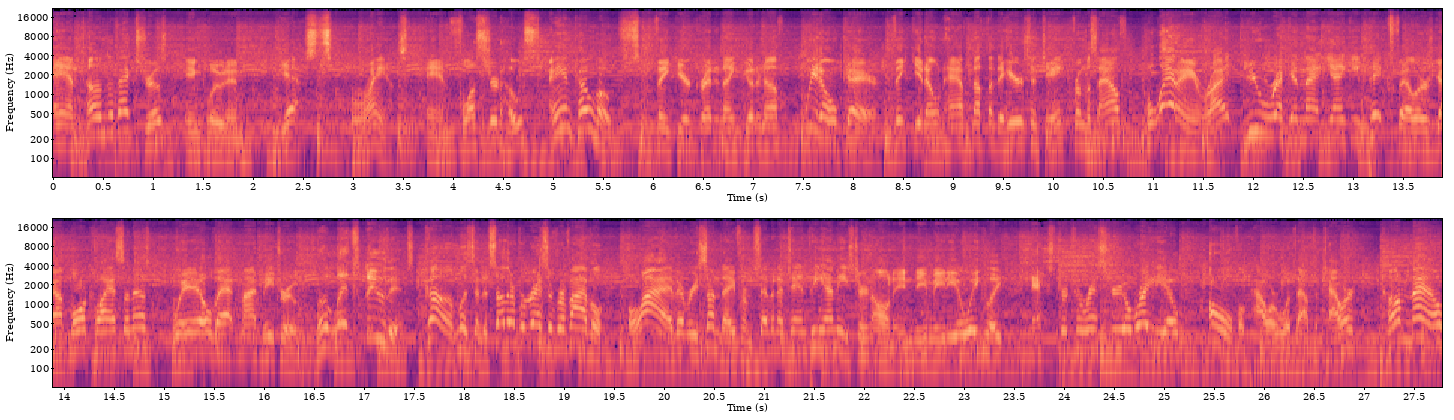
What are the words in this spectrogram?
and tons of extras, including guests, rants, and flustered hosts and co hosts. Think your credit ain't good enough? We don't care. Think you don't have nothing to hear since you ain't from the South? Well, that ain't right. You reckon that Yankee pick feller's got more class than us? Well, that might be true. But let's do this. Come listen to Southern Progressive Revival live every Sunday from 7 to 10 p.m. Eastern on Indie Media Weekly, Extraterrestrial Radio, all the power without the tower. Come now,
